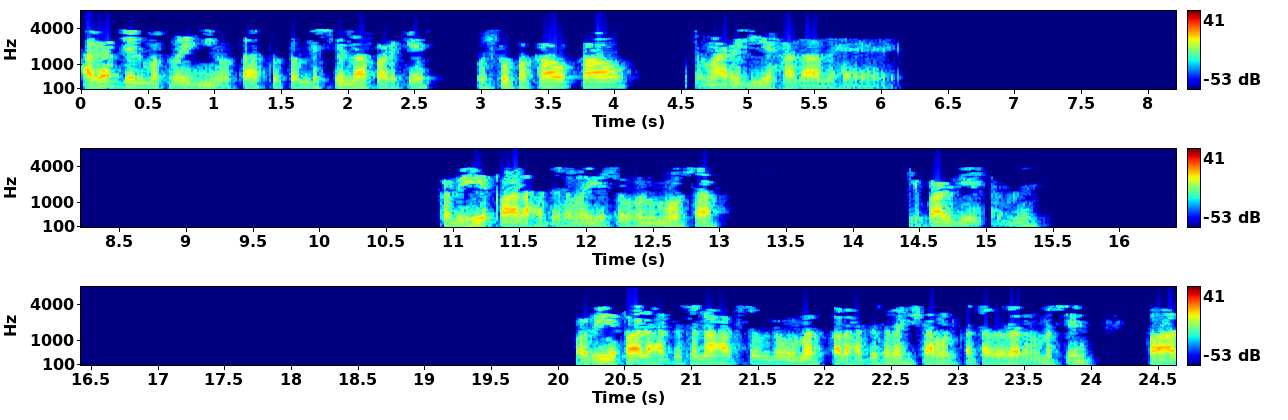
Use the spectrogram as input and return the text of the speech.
اگر دل مطمئن نہیں ہوتا تو تم بسم اللہ پڑھ کے اس کو پکاؤ کاؤ تمہارے لیے حلال ہے۔ ابھی ہی قال حدثنا یوسف بن موسیٰ یہ پڑھ دیا ہم نے۔ ابھی قال حدثنا حفص بن عمر، قال حدثنا هشام قتادة بن مسلم، قال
